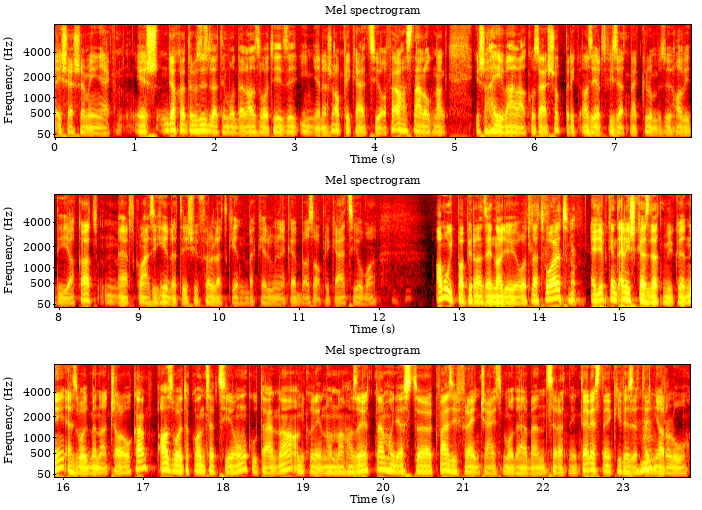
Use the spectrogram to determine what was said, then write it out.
és események. És gyakorlatilag az üzleti modell az volt, hogy ez egy ingyenes applikáció a felhasználóknak, és a helyi vállalkozások pedig azért fizetnek különböző havidíjakat, mert kvázi hirdetési felületként bekerülnek ebbe az applikációba. Amúgy papíron ez egy nagyon jó ötlet volt. Egyébként el is kezdett működni, ez volt benne a csalóka. Az volt a koncepciónk utána, amikor én onnan hazajöttem, hogy ezt kvázi franchise modellben szeretnénk terjeszteni, kifejezetten uh-huh. nyaraló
